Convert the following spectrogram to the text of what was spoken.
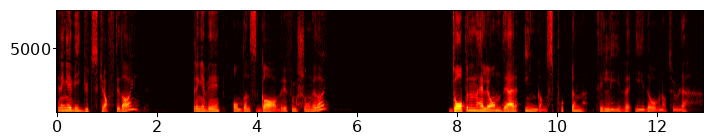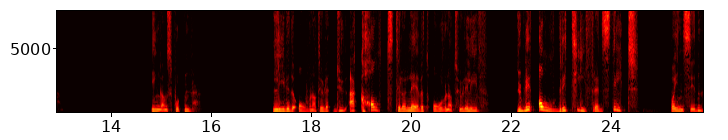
Trenger vi Guds kraft i dag? Trenger vi åndens gaver i funksjon i dag? Dåpen i Den hellige ånd det er inngangsporten til livet i det overnaturlige. Inngangsporten. Liv i det overnaturlige. Du er kalt til å leve et overnaturlig liv. Du blir aldri tilfredsstilt på innsiden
